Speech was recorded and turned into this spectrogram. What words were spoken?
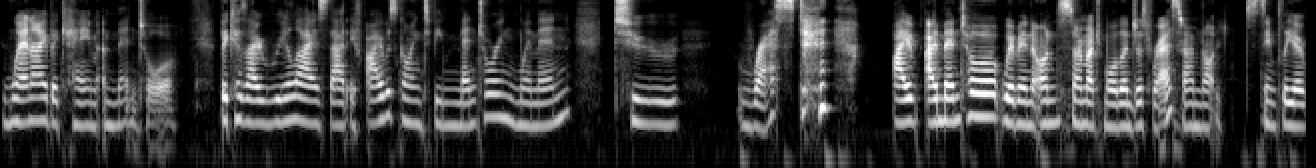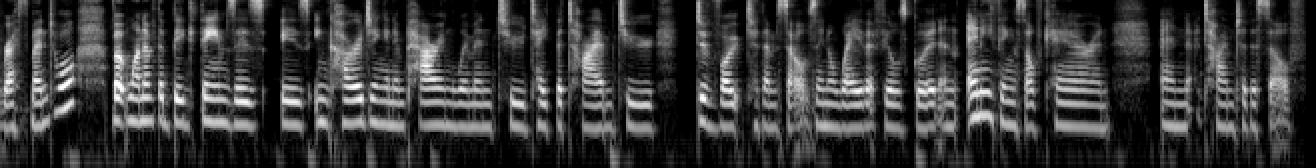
when I became a mentor because I realized that if I was going to be mentoring women to rest, I, I mentor women on so much more than just rest. I'm not simply a rest mentor, but one of the big themes is is encouraging and empowering women to take the time to devote to themselves in a way that feels good and anything self-care and and time to the self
